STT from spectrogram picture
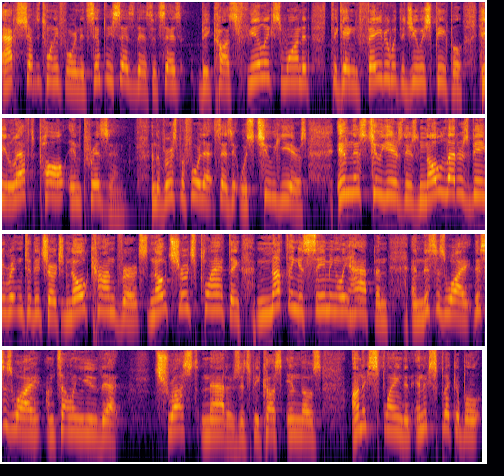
Acts chapter 24, and it simply says this. It says, because Felix wanted to gain favor with the Jewish people, he left Paul in prison. And the verse before that says it was two years. In this two years, there's no letters being written to the church, no converts, no church planting. Nothing has seemingly happened. And this is why, this is why I'm telling you that trust matters. It's because in those unexplained and inexplicable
